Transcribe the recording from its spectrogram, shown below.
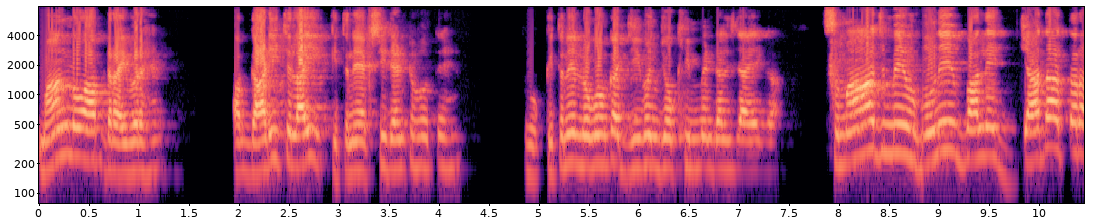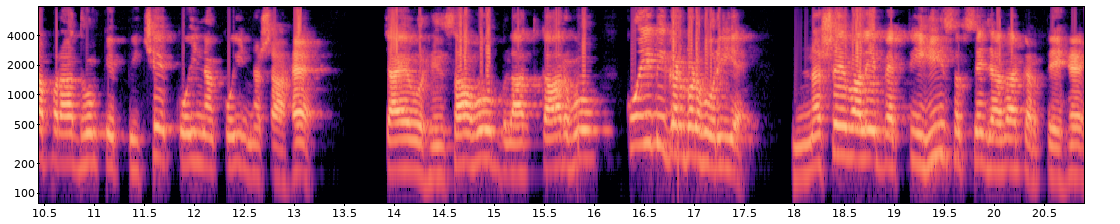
मान लो आप ड्राइवर हैं, अब गाड़ी चलाई, कितने एक्सीडेंट होते हैं तो कितने लोगों का जीवन जोखिम में डल जाएगा। समाज में होने वाले ज़्यादातर अपराधों के पीछे कोई ना कोई नशा है, चाहे वो हिंसा हो, बलात्कार हो कोई भी गड़बड़ हो रही है, नशे वाले व्यक्ति ही सबसे ज़्यादा करते हैं,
